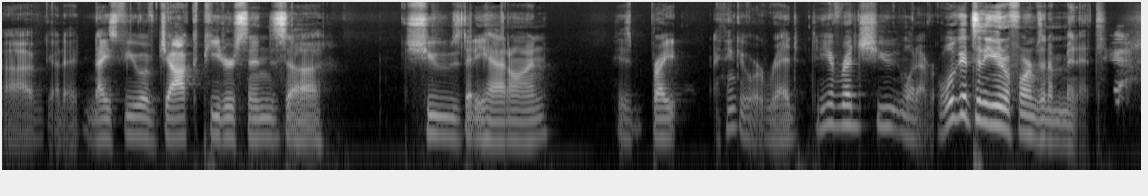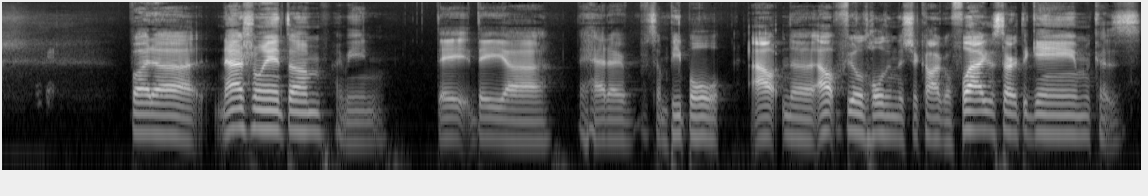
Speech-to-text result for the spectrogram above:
Uh, I've got a nice view of Joc Pederson's uh, shoes that he had on. His bright, I think it were red. Did he have red shoes? Whatever. We'll get to the uniforms in a minute. Yeah. Okay. But uh, national anthem. I mean, they they uh, they had a, some people out in the outfield holding the Chicago flag to start the game because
